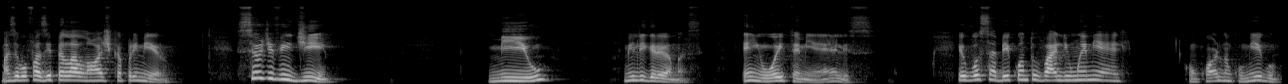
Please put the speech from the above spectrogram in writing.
Mas eu vou fazer pela lógica primeiro. Se eu dividir 1000 miligramas em 8 ml, eu vou saber quanto vale 1 ml. Concordam comigo?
